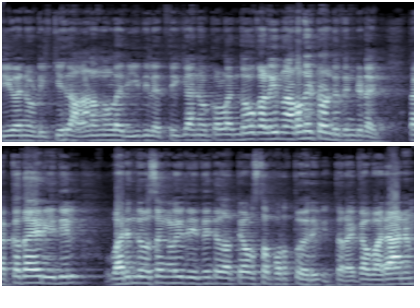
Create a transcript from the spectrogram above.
ജീവൻ ഒടുക്കിയതാണെന്നുള്ള രീതിയിൽ എത്തിക്കാനും ഒക്കെ ഉള്ള എന്തോ കളി നടന്നിട്ടുണ്ട് ഇതിന്റെ ഇടയിൽ. തക്കതായ രീതിയിൽ വരും ദിവസങ്ങളിൽ ഇതിന്റെ സത്യാവസ്ഥ പുറത്തു വരും. ഇത്രയൊക്കെ വരാനും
